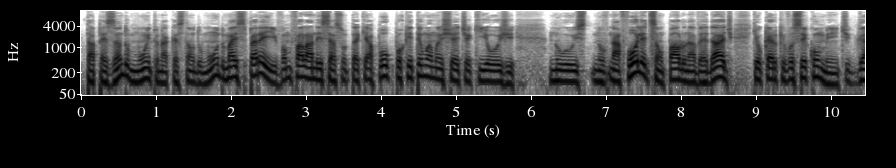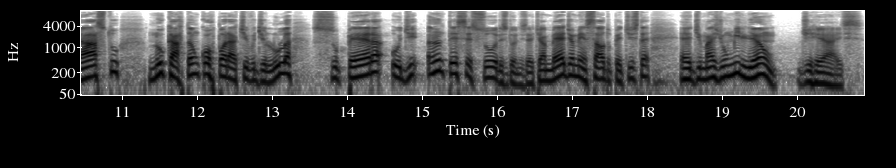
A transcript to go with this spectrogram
está pesando muito na questão do mundo, mas espera aí, vamos falar nesse assunto daqui a pouco, porque tem uma manchete aqui hoje no, no, na Folha de São Paulo, na verdade, que eu quero que você comente. Gasto no cartão corporativo de Lula supera o de antecessores, Donizete. A média mensal do petista é de mais de um milhão de reais.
